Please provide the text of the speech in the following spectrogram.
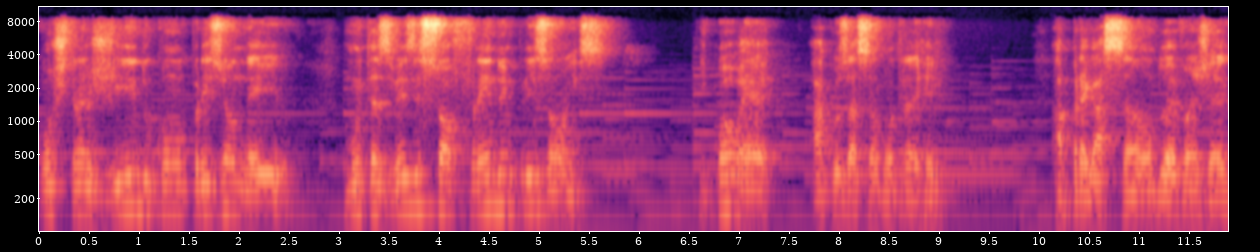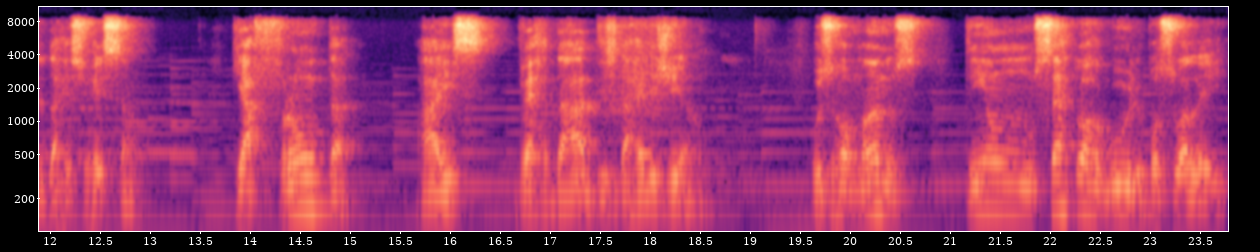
constrangido como prisioneiro, muitas vezes sofrendo em prisões. E qual é a acusação contra ele? A pregação do evangelho da ressurreição, que afronta as verdades da religião. Os romanos tinham um certo orgulho por sua lei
